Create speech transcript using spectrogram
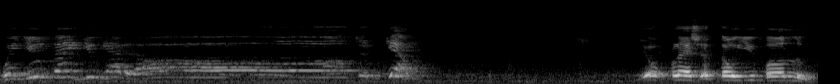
When you think you got it all together, your flesh will throw you for a loop.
